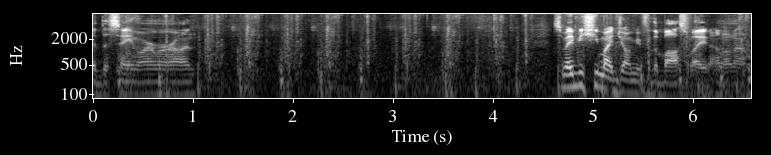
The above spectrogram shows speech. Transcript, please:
Had the same armor on. So maybe she might join me for the boss fight, I don't know.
